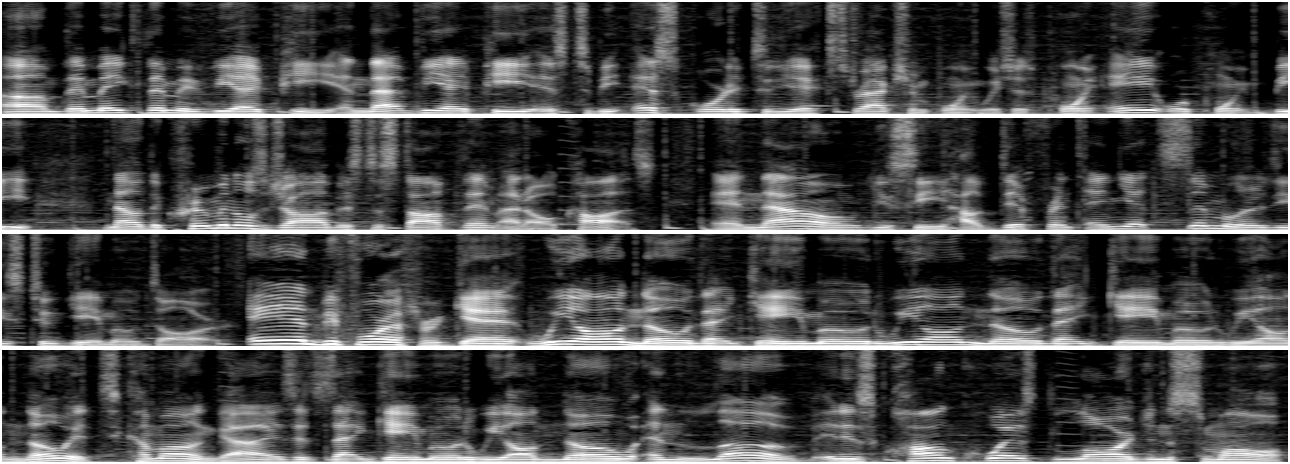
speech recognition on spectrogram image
um, they make them a VIP, and that VIP is to be escorted to the extraction point, which is point A or point B. Now, the criminal's job is to stop them at all costs. And now you see how different and yet similar these two game modes are. And before I forget, we all know that game mode, we all know that game mode, we all know it. Come on guys, it's that game mode we all know and love. It is Conquest Large and Small.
